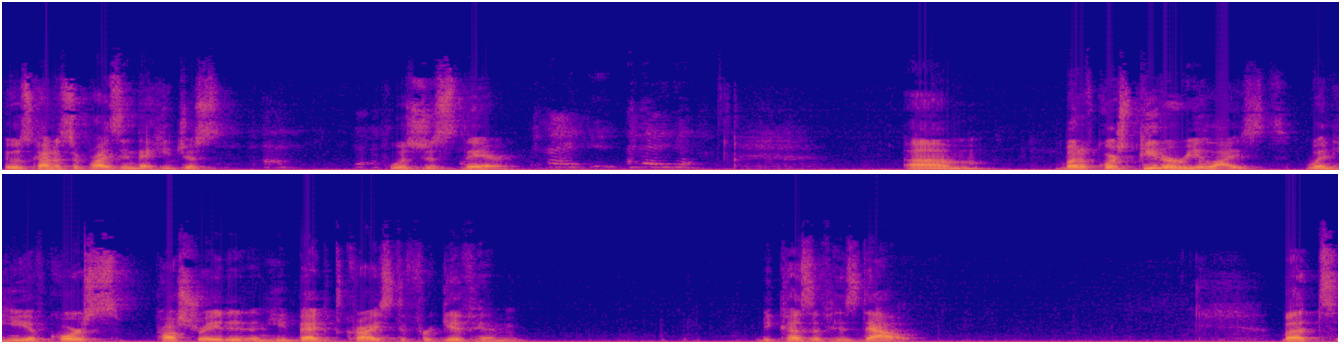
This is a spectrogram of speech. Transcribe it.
It was kind of surprising that he just was just there. Um, but of course, Peter realized when he, of course, prostrated and he begged Christ to forgive him because of his doubt. But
